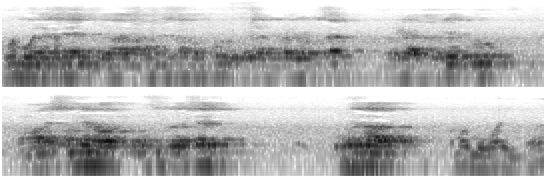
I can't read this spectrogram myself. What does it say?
আমার মোবাইলের কাছে আমাদের সঙ্গে উপস্থিত রয়েছেন উপজেলা আমার মোবাইল হ্যাঁ?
